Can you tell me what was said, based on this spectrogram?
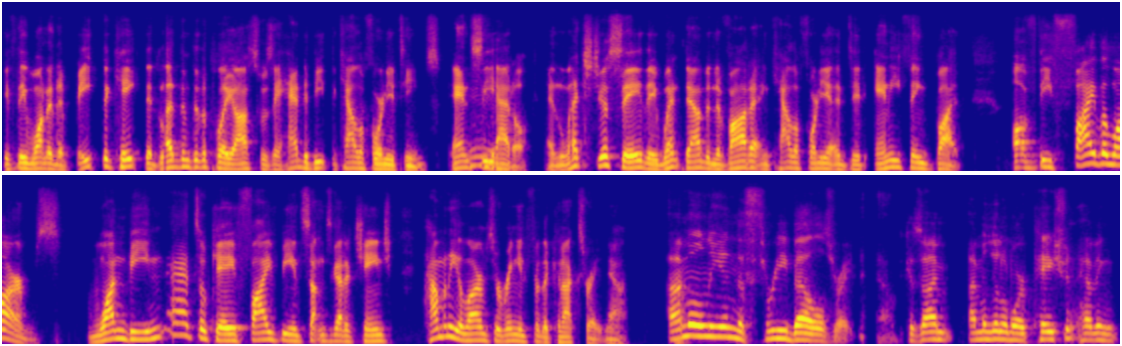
if they wanted to bake the cake that led them to the playoffs was they had to beat the California teams and Mm. Seattle. And let's just say they went down to Nevada and California and did anything but. Of the five alarms, one being, that's okay, five being something's got to change. How many alarms are ringing for the Canucks right now? I'm only in the three bells right now because I'm I'm a little more patient, having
